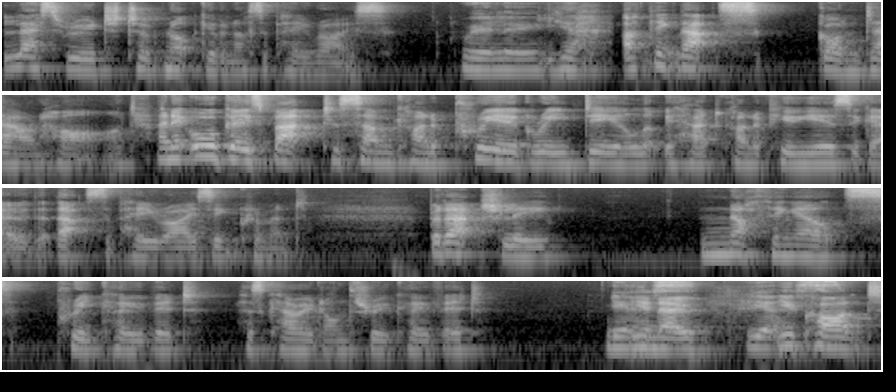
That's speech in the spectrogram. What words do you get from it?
less rude to have not given us a pay rise. Really? Yeah, I think that's gone down hard. And it all goes back to some kind of pre agreed deal that we had kind of a few years ago that that's the pay rise increment. But actually, nothing else pre COVID has carried on through COVID. Yes. You know, yes. you can't,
